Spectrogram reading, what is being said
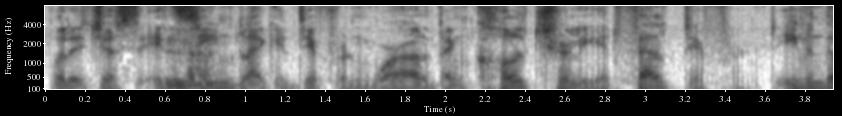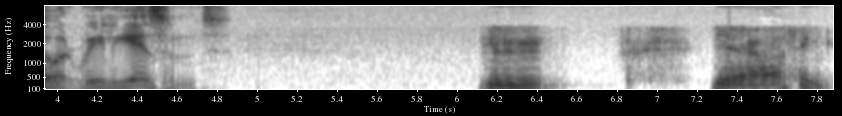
But it just it seemed like a different world, and culturally it felt different, even though it really isn't. Mm. Yeah, I think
